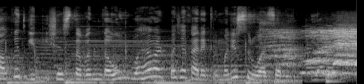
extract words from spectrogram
स्वागत गीत ईशस्तवन गाऊन वह्या वाटपाच्या कार्यक्रमाची सुरुवात झाली.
